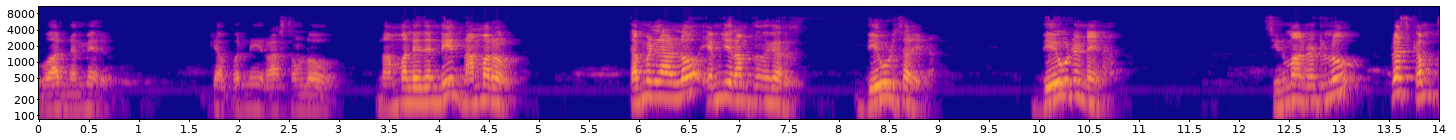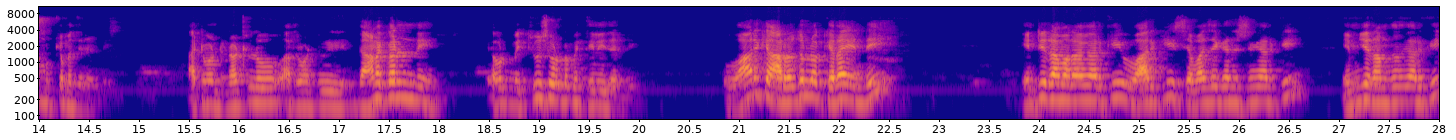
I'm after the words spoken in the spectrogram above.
వారు నమ్మారు. ఎవరిని రాష్ట్రంలో నమ్మలేదండి నమ్మరు. తమిళనాడులో ఎంజి రామచంద్ర గారు దేవుడు సార్ ఆయన. దేవుడు అండి ఆయన. సినిమా నటులు ప్లస్ కం ముఖ్యమంత్రి అండి. అటువంటి నటులు అటువంటి దానకరుణ్ణి ఎవరు మీరు చూసి ఉండటం మీకు తెలియదండి. వారికి ఆ రోజుల్లో కిరాయండి ఎన్టీ రామారావు గారికి వారికి శివాజీ గణేష్ గారికి ఎంజి రామచంద్ర గారికి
